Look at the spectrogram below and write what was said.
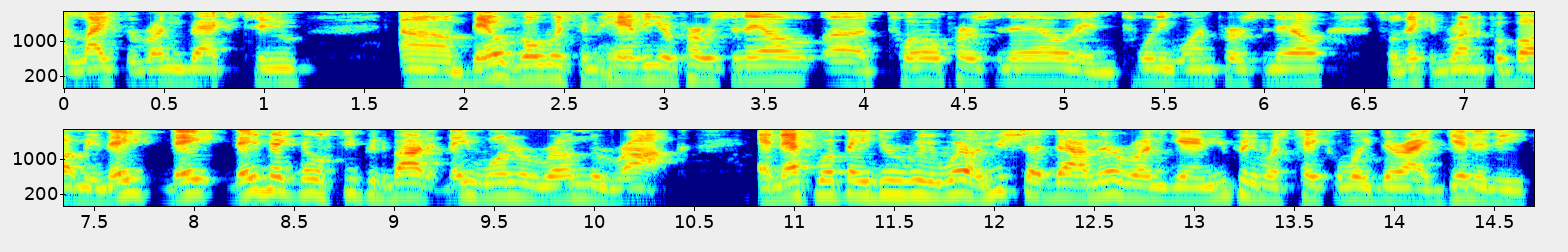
I like the running backs too. Um, they'll go with some heavier personnel, uh, 12 personnel and 21 personnel, so they can run the football. I mean, they they they make no secret about it. They want to run the rock, and that's what they do really well. You shut down their run game, you pretty much take away their identity.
